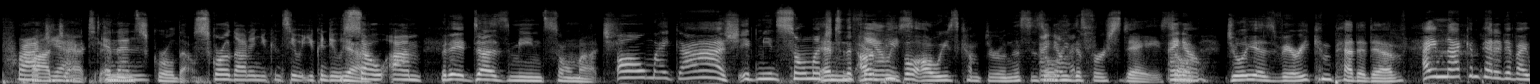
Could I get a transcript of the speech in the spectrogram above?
project, and, then, scroll down. Scroll down, and you can see what you can do. Yeah. So, um, But it does mean so much. oh my gosh, it means so much and to the families. our people always come through, and this is I know only the first day. So I know. Julia is very competitive. I'm not competitive. I,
